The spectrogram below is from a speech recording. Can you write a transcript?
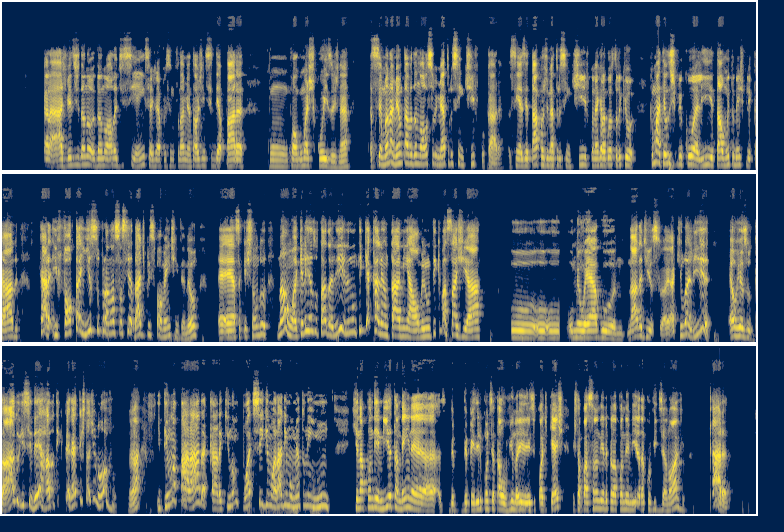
Cara, às vezes dando, dando aula de ciências, né, para o ensino fundamental, a gente se depara com, com algumas coisas, né? Essa semana mesmo tava dando aula sobre método científico, cara. Assim, as etapas do método científico, né? Aquela coisa toda que o, que o Matheus explicou ali e tal, muito bem explicado. Cara, e falta isso para nossa sociedade, principalmente, entendeu? É, é essa questão do. Não, aquele resultado ali, ele não tem que acalentar a minha alma, ele não tem que massagear o, o, o meu ego, nada disso. Aquilo ali é o resultado, e se der errado, tem que pegar e testar de novo. Né? E tem uma parada, cara, que não pode ser ignorada em momento nenhum. Que na pandemia também, né? Dependendo de quando você está ouvindo aí esse podcast, está passando ainda pela pandemia da Covid-19. Cara,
